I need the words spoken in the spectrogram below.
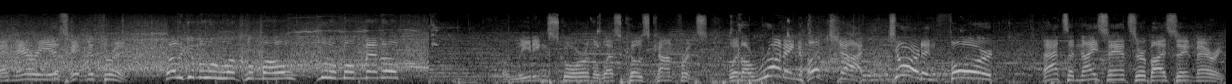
And there he is hitting a three. That'll give him a little Uncle Mo, little momentum. The leading scorer in the West Coast Conference with a running hook shot. Jordan Ford. That's a nice answer by St. Mary's.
